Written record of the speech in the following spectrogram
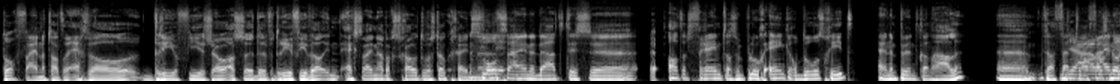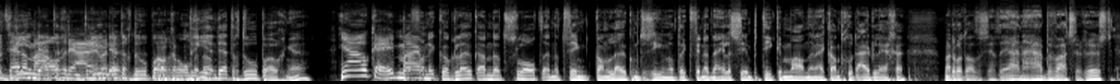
Toch? Feyenoord had er echt wel drie of vier zo. Als ze de drie of vier wel in extra in hadden geschoten, was het ook geen... eh, Slot zei inderdaad, het is eh, altijd vreemd als een ploeg één keer op doel schiet en een punt kan halen. Eh terwijl was Feyenoord niet helemaal- 33, ja, maar 33 de- doelpogingen onder dan. 33 doelpogingen. Ja, oké, Dat maar vond ik ook leuk aan dat slot. En dat vind ik dan leuk om te zien. Want ik vind het een hele sympathieke man. En hij kan het goed uitleggen. Maar er wordt altijd gezegd, ja, nou, hij bewaart zijn rust. En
